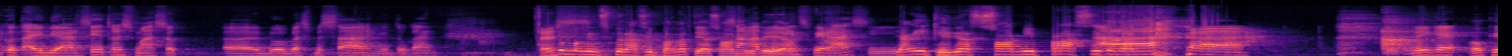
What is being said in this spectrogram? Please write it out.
ikut IBRC terus masuk eh, 12 besar gitu kan. Terus itu menginspirasi banget ya Sony sangat itu ya. menginspirasi. Yang IG-nya Sony Pras itu kan. Ah. Jadi kayak Oke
